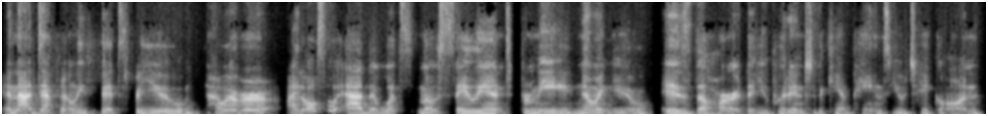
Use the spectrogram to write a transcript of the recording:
and that definitely fits for you. However, I'd also add that what's most salient for me, knowing you, is the heart that you put into the campaigns you take on.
